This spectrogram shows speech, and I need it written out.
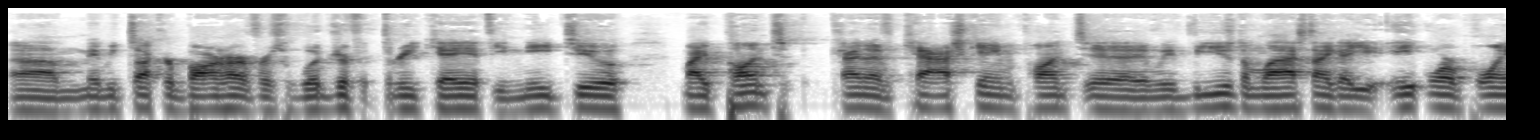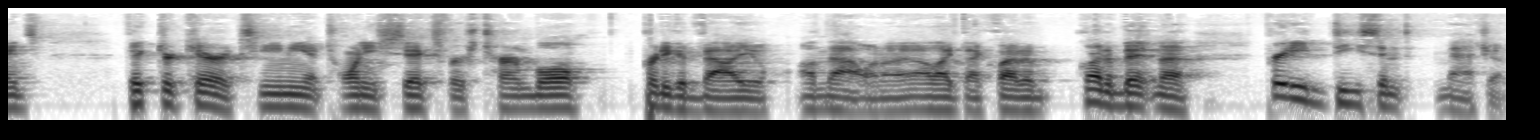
Um, maybe Tucker Barnhart versus Woodruff at 3K if you need to. My punt, kind of cash game punt. Uh, we've used them last night. Got you eight more points. Victor Caratini at 26 versus Turnbull pretty good value on that one. I, I, like that quite a quite a bit in a pretty decent matchup.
